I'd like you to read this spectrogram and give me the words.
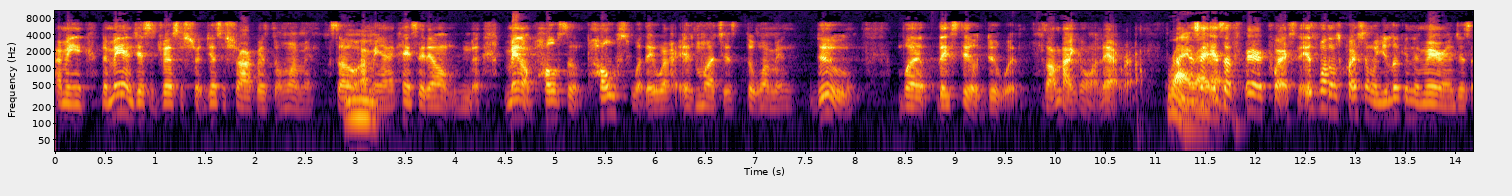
I mean, the men just as just as sharp as the women. So, Mm-hmm. I mean, I can't say they don't. Men don't post post what they wear as much as the women do, but they still do it. So I'm not going that route. Right, Like I said, right, It's a fair question. It's one of those questions when you look in the mirror and just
